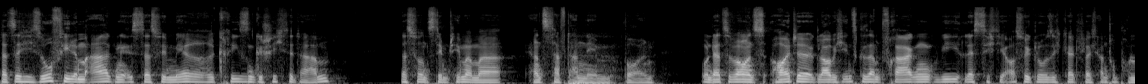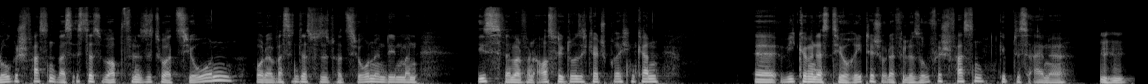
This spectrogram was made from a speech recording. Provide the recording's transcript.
tatsächlich so viel im Argen ist, dass wir mehrere Krisen geschichtet haben, dass wir uns dem Thema mal ernsthaft annehmen wollen. Und dazu wollen wir uns heute, glaube ich, insgesamt fragen, wie lässt sich die Ausweglosigkeit vielleicht anthropologisch fassen? Was ist das überhaupt für eine Situation? Oder was sind das für Situationen, in denen man ist, wenn man von Ausweglosigkeit sprechen kann? Äh, wie können wir das theoretisch oder philosophisch fassen? Gibt es eine Mhm.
